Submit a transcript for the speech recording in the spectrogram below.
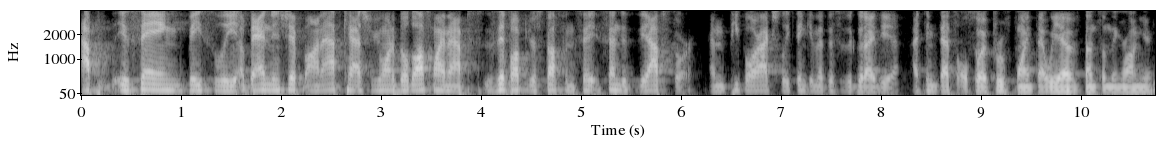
app is saying basically abandon ship on app cache if you want to build offline apps zip up your stuff and say, send it to the app store and people are actually thinking that this is a good idea i think that's also a proof point that we have done something wrong here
